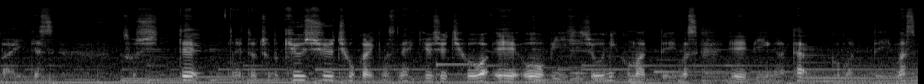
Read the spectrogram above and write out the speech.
配です。そして、えーと、ちょっと九州地方からいきますね。九州地方は AOB 非常に困っています。AB 型困っています。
